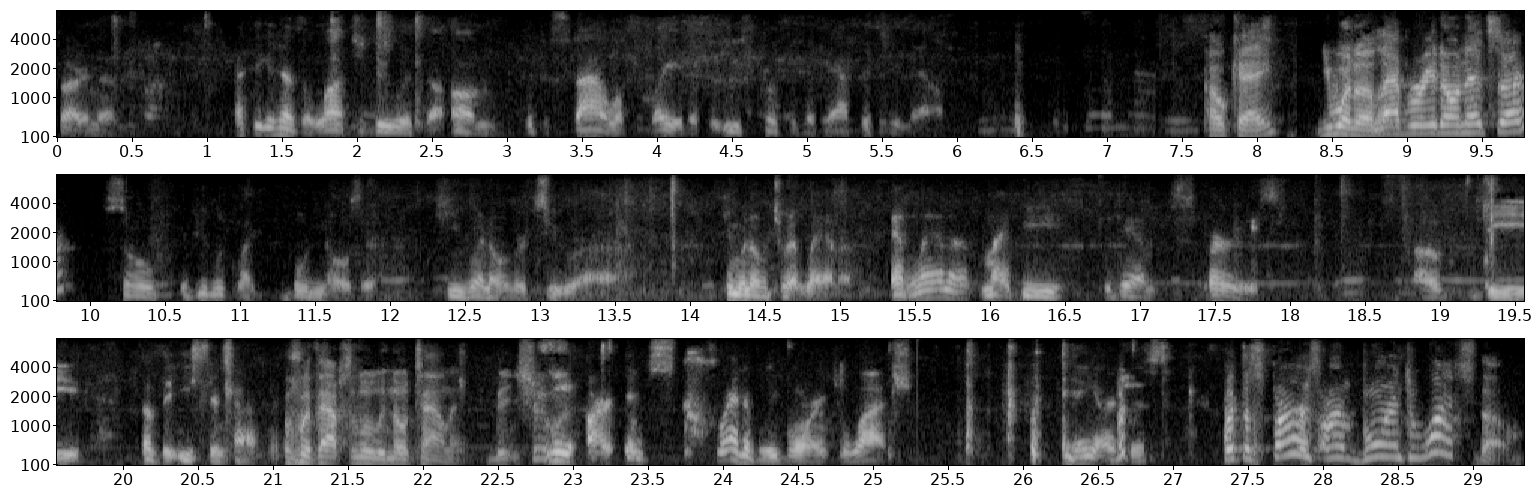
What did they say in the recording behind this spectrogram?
Sorry, man. I think it has a lot to do with the um with the style of play that the East Coast is adapted to now. Okay. You want to elaborate on that, sir? So if you look like Budenholzer, he went over to uh, he went over to Atlanta. Atlanta might be the damn Spurs of the of the Eastern Conference. With absolutely no talent. But sure. They are incredibly boring to watch. They are just But the Spurs aren't boring to watch, though.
